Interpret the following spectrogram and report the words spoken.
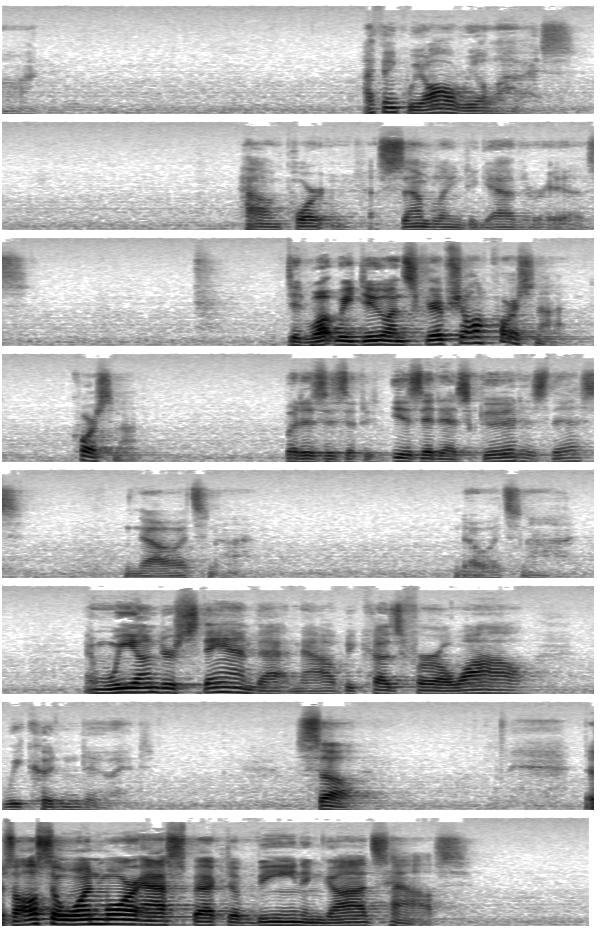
I think we all realize how important assembling together is. Did what we do unscriptural? Of course not. Of course not. But is, is, it, is it as good as this? No, it's not. No, it's not. And we understand that now because for a while we couldn't do it. So, there's also one more aspect of being in God's house,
